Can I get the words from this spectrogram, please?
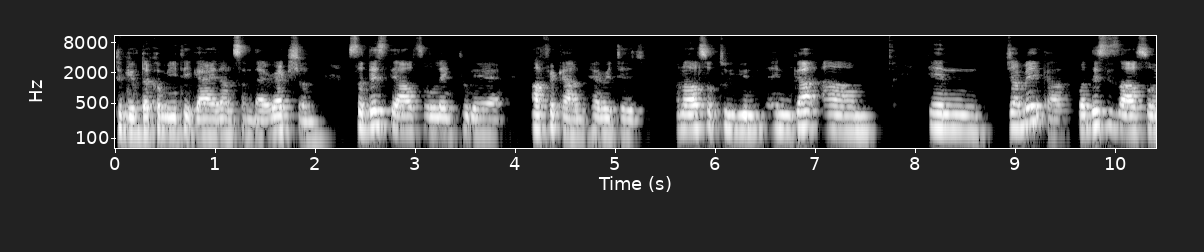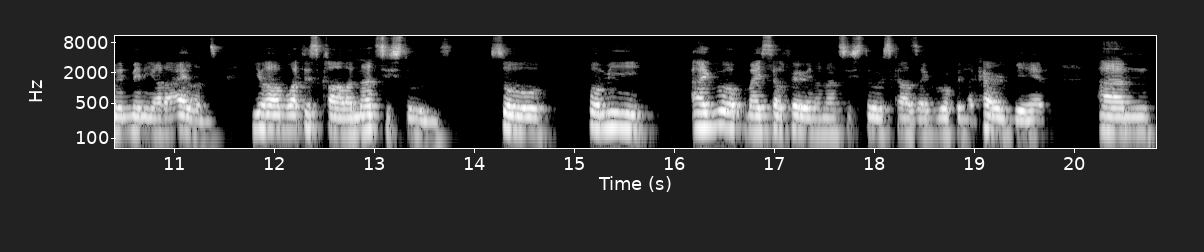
to give the community guidance and direction. So this they also link to their African heritage and also to in um, in Jamaica, but this is also in many other islands. You have what is called Anansi stories. So for me, I grew up myself hearing Anansi stories because I grew up in the Caribbean, and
